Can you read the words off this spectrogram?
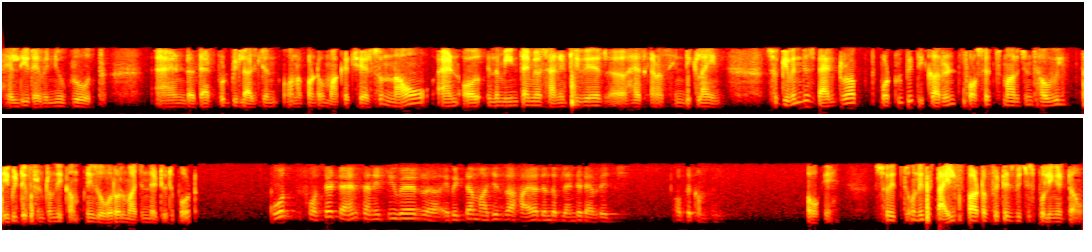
healthy revenue growth and that would be largely on account of market share. So now and all in the meantime, your sanitary ware uh, has kind of seen decline. So given this backdrop, what will be the current faucets margins? How will they be different from the company's overall margin that you report? Both faucet and sanitary ware uh, EBITDA margins are higher than the blended average of the company. Okay. So it's only the tiles part of it is which is pulling it down.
